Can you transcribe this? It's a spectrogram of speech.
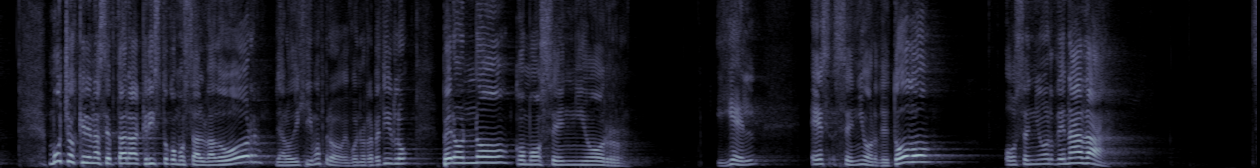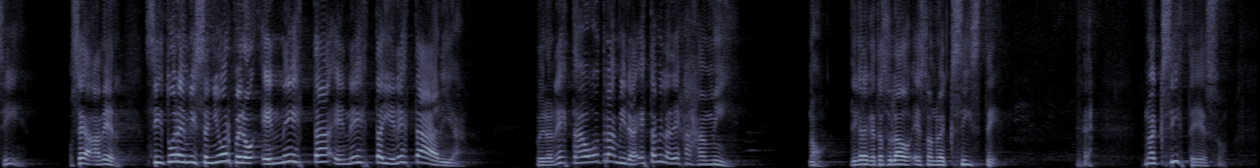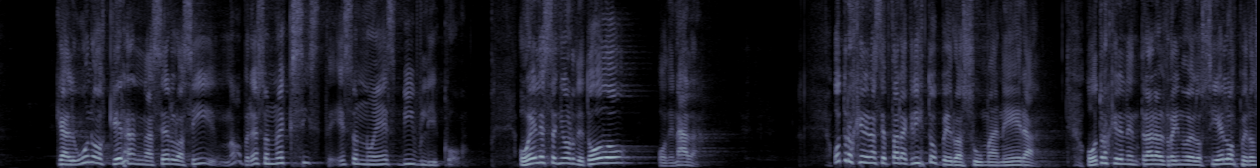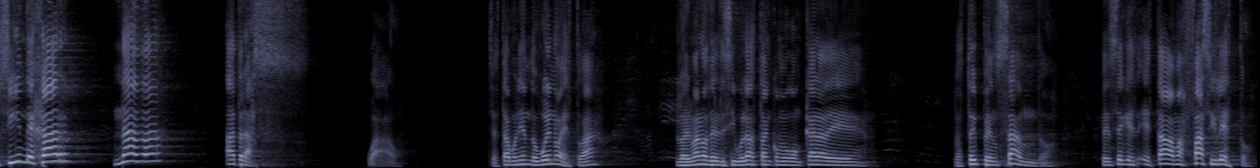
Muchos quieren aceptar a Cristo como Salvador, ya lo dijimos, pero es bueno repetirlo, pero no como Señor. Y Él es Señor de todo o Señor de nada. Sí. O sea, a ver, sí, tú eres mi Señor, pero en esta, en esta y en esta área. Pero en esta otra, mira, esta me la dejas a mí. No, dígale que está a su lado, eso no existe. no existe eso. Que algunos quieran hacerlo así, no, pero eso no existe, eso no es bíblico. O Él es Señor de todo o de nada. Otros quieren aceptar a Cristo, pero a su manera. Otros quieren entrar al reino de los cielos, pero sin dejar nada atrás. Wow. Se está poniendo bueno esto, ¿ah? Los hermanos del discipulado están como con cara de. Lo estoy pensando. Pensé que estaba más fácil esto.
